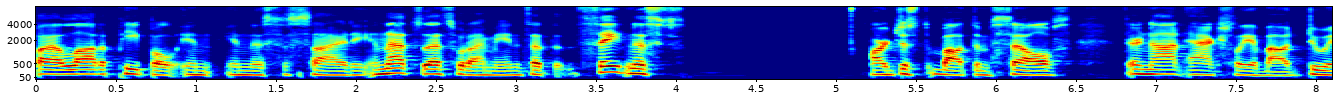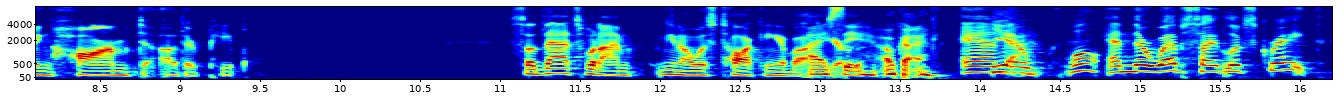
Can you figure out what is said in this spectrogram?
by a lot of people in, in this society. And that's, that's what I mean. It's that the Satanists are just about themselves. They're not actually about doing harm to other people. So that's what I'm, you know, was talking about I here. see. Okay. And Yeah, their, well- and their website looks great.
